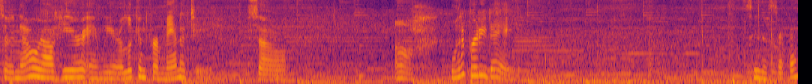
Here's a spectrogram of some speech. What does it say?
So now we're out here and we are looking for manatee. So, oh, what a pretty day. See the circle?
